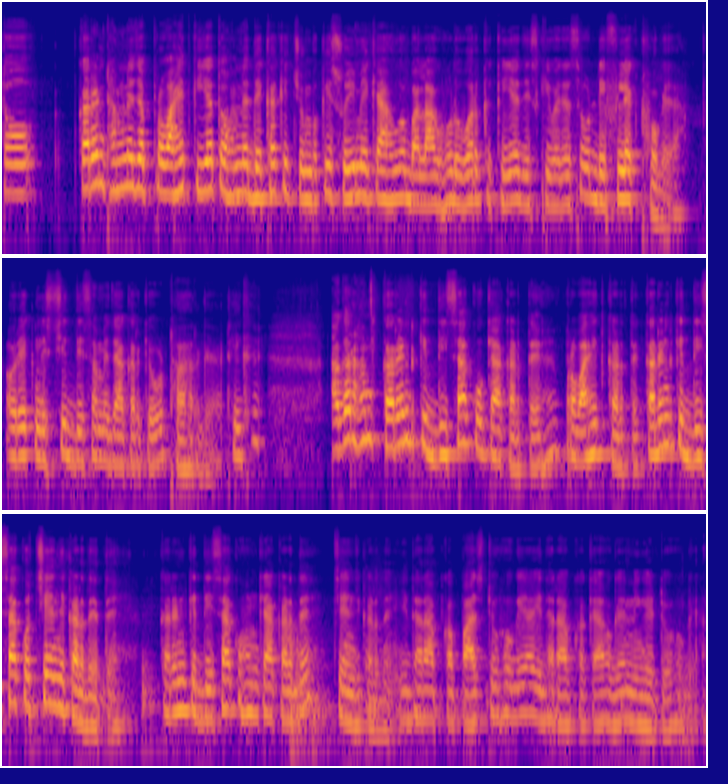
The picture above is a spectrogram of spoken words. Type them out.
तो करंट हमने जब प्रवाहित किया तो हमने देखा कि चुंबकीय सुई में क्या हुआ? बलाघोड़ वर्क किया, जिसकी वजह से वो डिफ्लेक्ट हो गया और एक निश्चित दिशा में जा कर के वो ठहर गया। ठीक है? अगर हम करंट की दिशा को क्या करते हैं, प्रवाहित करते करंट की दिशा को चेंज कर देते हैं। करंट की दिशा को हम क्या कर दें? चेंज कर दें। इधर आपका पॉजिटिव हो गया, इधर आपका क्या हो गया? निगेटिव हो गया।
